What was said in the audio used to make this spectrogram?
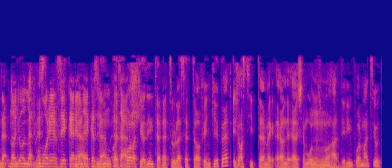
nem, nagyon nem, nagy humorérzékkel rendelkező nem, munkatárs? valaki az internetről leszette a fényképet, és azt hitte, meg el, el sem olvasva mm. a háttérinformációt,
